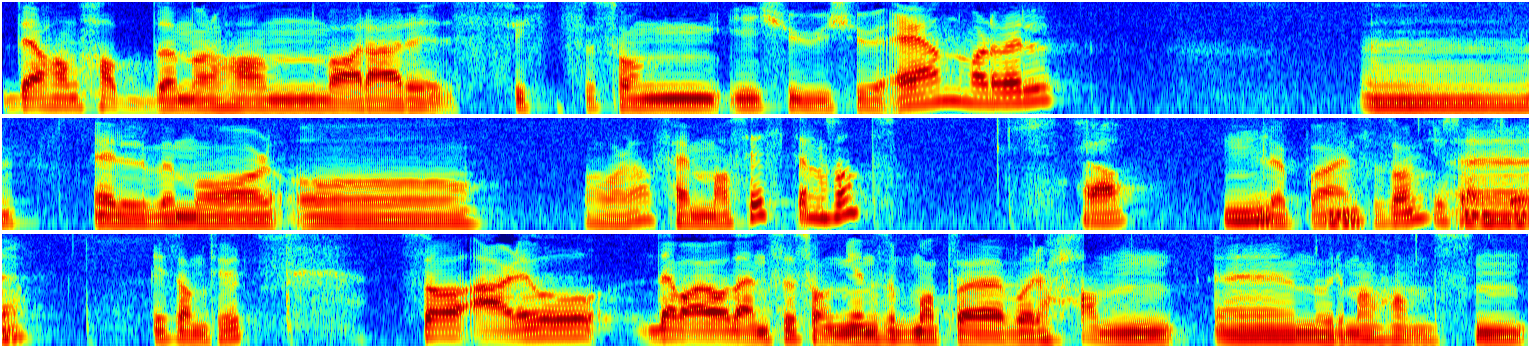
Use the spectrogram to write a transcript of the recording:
Det han hadde når han var her sist sesong i 2021, var det vel? Elleve mål og Hva var det? Fem assist, eller noe sånt? Ja. Mm. I løpet av en sesong. I Sandefjord. Eh, I Sandefjord. Så er det jo Det var jo den sesongen som på en måte hvor han, eh, Nordmann Hansen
